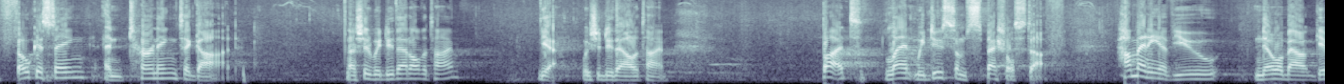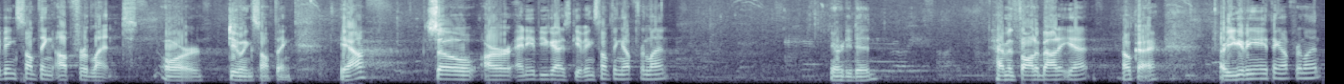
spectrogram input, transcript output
focusing and turning to God. Now, should we do that all the time? Yeah, we should do that all the time. But Lent, we do some special stuff. How many of you know about giving something up for Lent or doing something? Yeah? So, are any of you guys giving something up for Lent? You already did? Haven't thought about it yet? Okay. Are you giving anything up for Lent?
